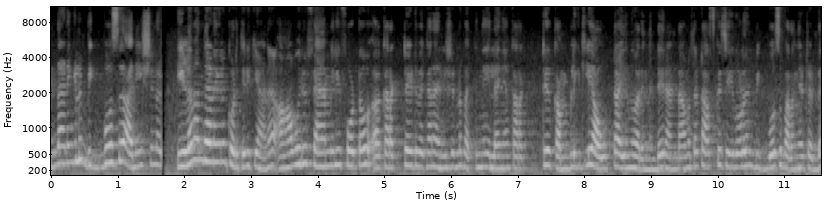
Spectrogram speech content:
എന്താണെങ്കിലും ബിഗ് ബോസ് അനീഷിന് ഇളവ് എന്താണെങ്കിലും കൊടുത്തിരിക്കുകയാണ്. ആ ഒരു ഫാമിലി ഫോട്ടോ കറക്റ്റായിട്ട് വെക്കാൻ അനീഷിന് പറ്റുന്നില്ല. ഞാൻ കറക്റ്റ് കംപ്ലീറ്റ്ലി ഔട്ടായി എന്ന് പറയുന്നുണ്ട്. രണ്ടാമത്തെ ടാസ്ക് ചെയ്തോളം ബിഗ് ബോസ് പറഞ്ഞിട്ടുണ്ട്.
